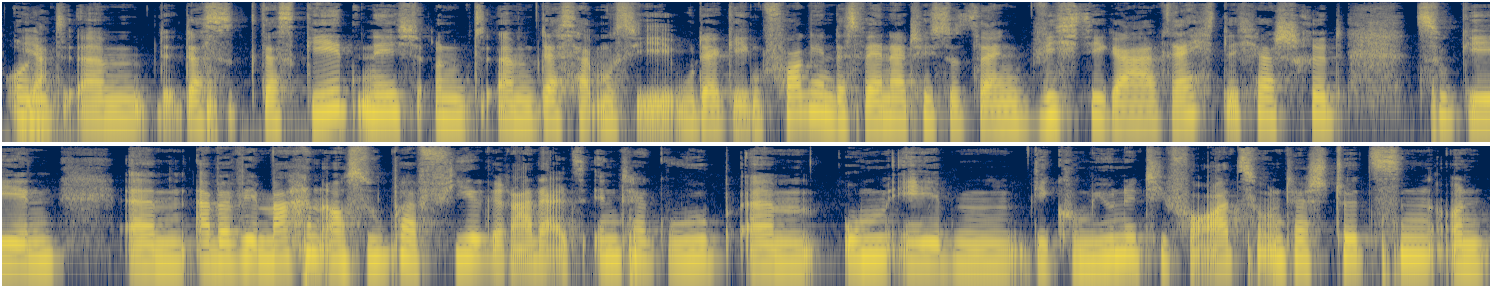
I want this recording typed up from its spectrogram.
und ja. ähm, das, das geht nicht und ähm, deshalb muss die EU dagegen dagegen vorgehen. Das wäre natürlich sozusagen wichtiger rechtlicher Schritt zu gehen. Ähm, aber wir machen auch super viel, gerade als Intergroup, ähm, um eben die Community vor Ort zu unterstützen und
